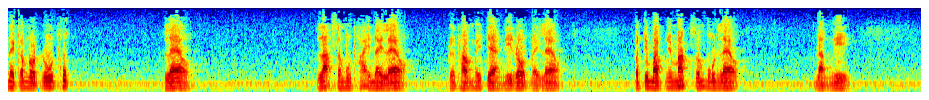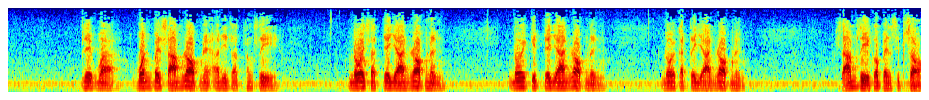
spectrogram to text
ได้กำหนดรู้ทุกแล้ว ละสมุทัยได้แล้วกระทำให้แจ้งนิโรธได้แล้ว ปฏิบัติในมรรคสมบูรณ์แล้ว ดังนี้ เรียกว่าวนไปสามรอบในอริสัตทั้งสี่โดยสัจจยานรอบหนึ่ง โดยกิจยานรอบหนึ่ง โดยกัตยานรอบหนึ่ง สามสี่ก็เป็นสิบสอง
